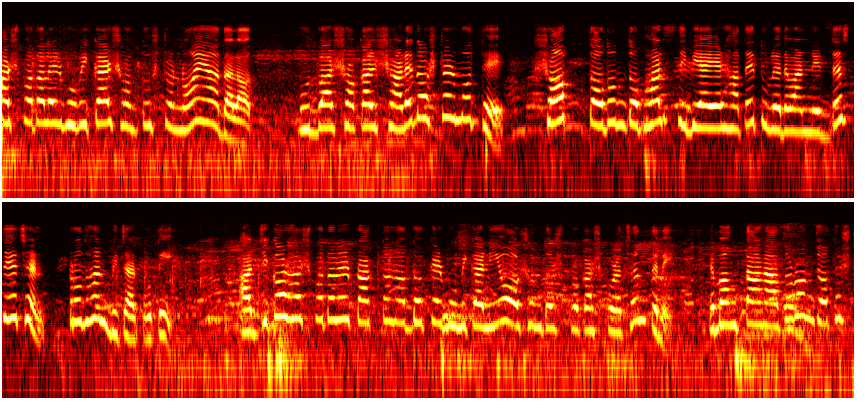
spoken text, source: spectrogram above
হাসপাতালের ভূমিকায় সন্তুষ্ট নয় আদালত। বুধবার সকাল সাড়ে দশটার মধ্যে সব তদন্তভার সিবিআই এর হাতে তুলে দেওয়ার নির্দেশ দিয়েছেন প্রধান বিচারপতি। আরজিকর হাসপাতালের প্রাক্তন অধ্যক্ষের ভূমিকা নিয়েও অসন্তোষ প্রকাশ করেছেন তিনি এবং তার আচরণ যথেষ্ট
